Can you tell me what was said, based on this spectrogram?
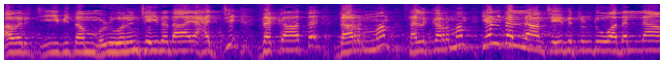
അവർ ജീവിതം മുഴുവനും ചെയ്തതായ ഹജ്ജ് ജക്കാത്ത് ധർമ്മം സൽക്കർമ്മം എന്തെല്ലാം ചെയ്തിട്ടുണ്ടോ അതെല്ലാം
